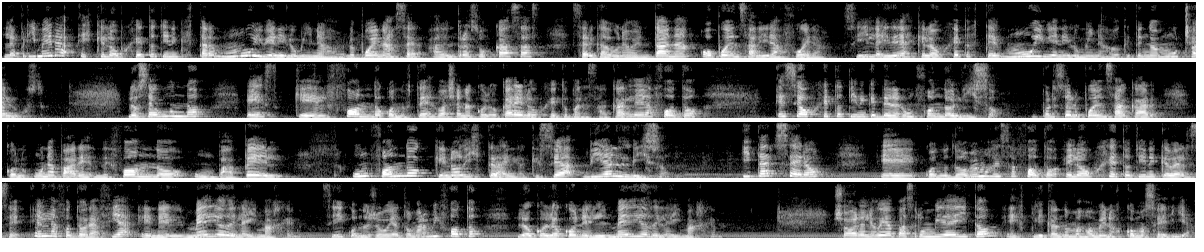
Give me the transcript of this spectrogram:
La primera es que el objeto tiene que estar muy bien iluminado. Lo pueden hacer adentro de sus casas, cerca de una ventana o pueden salir afuera. La idea es que el objeto esté muy bien iluminado, que tenga mucha luz. Lo segundo es que el fondo, cuando ustedes vayan a colocar el objeto para sacarle la foto, ese objeto tiene que tener un fondo liso. Por eso lo pueden sacar con una pared de fondo, un papel, un fondo que no distraiga, que sea bien liso. Y tercero, eh, cuando tomemos esa foto, el objeto tiene que verse en la fotografía en el medio de la imagen. ¿sí? Cuando yo voy a tomar mi foto, lo coloco en el medio de la imagen. Yo ahora les voy a pasar un videito explicando más o menos cómo sería.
